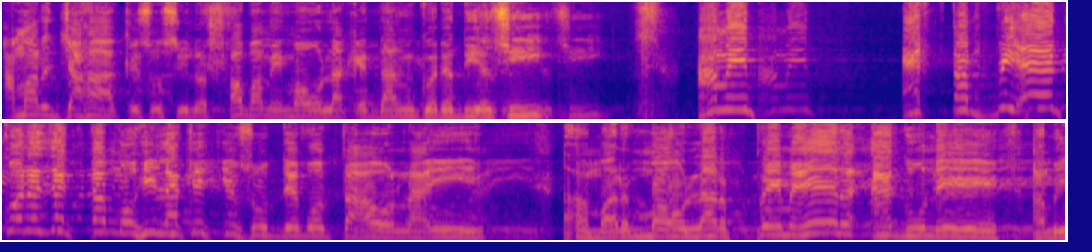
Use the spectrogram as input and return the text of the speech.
আমার যাহা কিছু ছিল, সব আমি মৌলাকে দান করে দিয়েছি। আমি একটা বিয়ে করে যে একটা মহিলাকে কিছু দেব তাও নাই। আমার মাওলার প্রেমের আগুনে আমি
